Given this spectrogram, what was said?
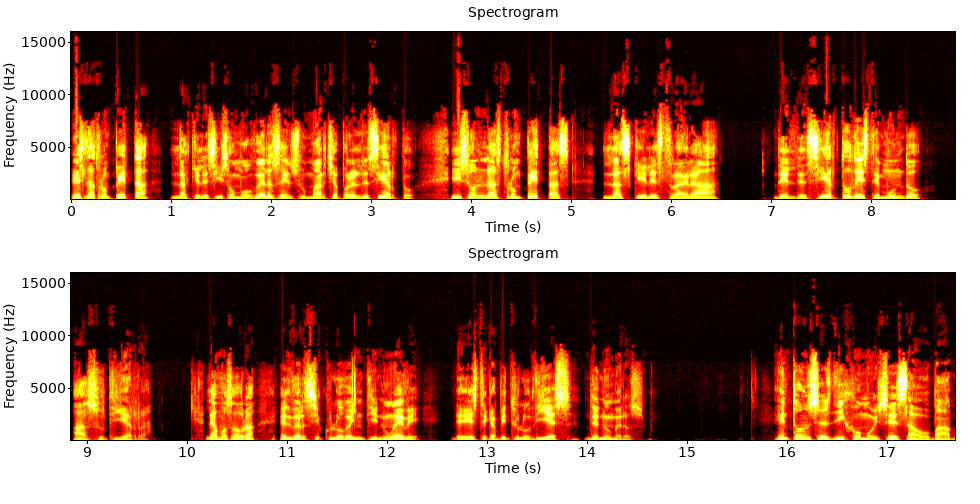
Es la trompeta la que les hizo moverse en su marcha por el desierto, y son las trompetas las que les traerá del desierto de este mundo a su tierra. Leamos ahora el versículo 29 de este capítulo 10 de Números. Entonces dijo Moisés a Obab,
